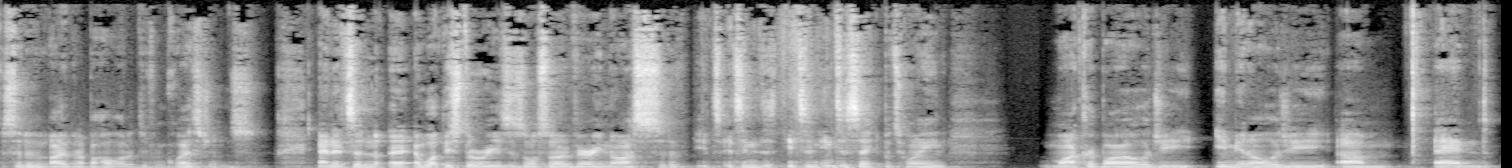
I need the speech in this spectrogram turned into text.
sort of open up a whole lot of different questions, and it's an. And what this story is is also a very nice sort of. It's it's an it's an intersect between microbiology, immunology, um, and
